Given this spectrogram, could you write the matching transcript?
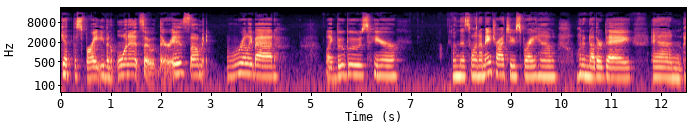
get the spray even on it. So there is some really bad like boo-boos here on this one. I may try to spray him on another day and,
